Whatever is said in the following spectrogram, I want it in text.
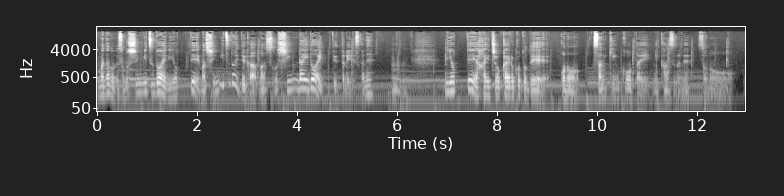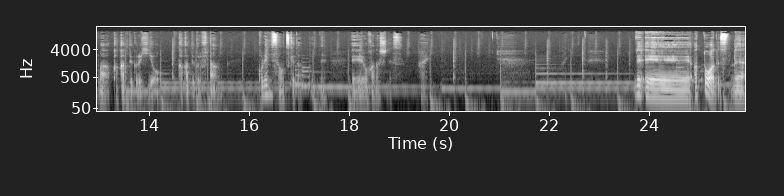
まあ、なのでその親密度合いによって、まあ、親密度合いというか、まあ、その信頼度合いって言ったらいいですかね、うん、によって配置を変えることでこの参勤交代に関するねそのまあかかってくる費用かかってくる負担これに差をつけたっていうね、えー、お話です。で、えー、あとはですね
